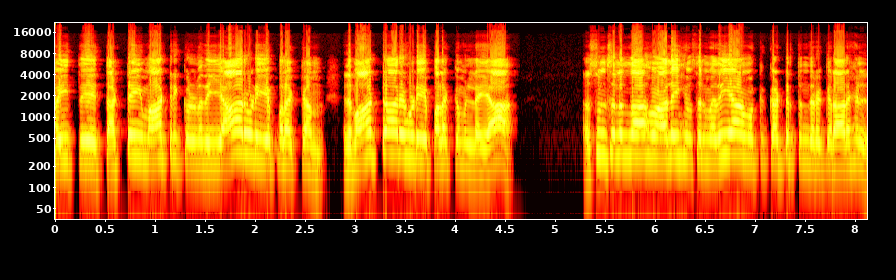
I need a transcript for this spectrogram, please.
வைத்து தட்டை மாற்றிக்கொள்வது யாருடைய பழக்கம்? இது மாற்றாருடைய பழக்கம் இல்லையா? ரசூல் ஸல்லல்லாஹு அலைஹி வஸல்லம் நமக்கு கற்றுத் தந்திருக்கிறார்கள்?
